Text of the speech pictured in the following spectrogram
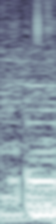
Okay,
